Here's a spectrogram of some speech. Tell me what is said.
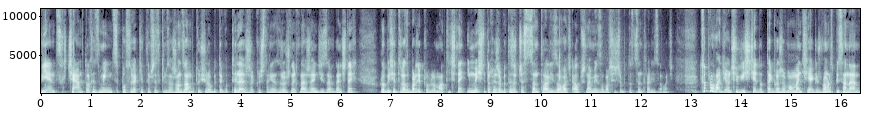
więc chciałem trochę zmienić sposób, jak ja tym wszystkim zarządzam, bo tu się robi tego tyle, że korzystanie z różnych narzędzi zewnętrznych robi się coraz bardziej problematyczne i myślę trochę, żeby te rzeczy scentralizować, albo przynajmniej zobaczyć, żeby to scentralizować. Co prowadzi oczywiście do tego, że w momencie, jak już mam rozpisane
